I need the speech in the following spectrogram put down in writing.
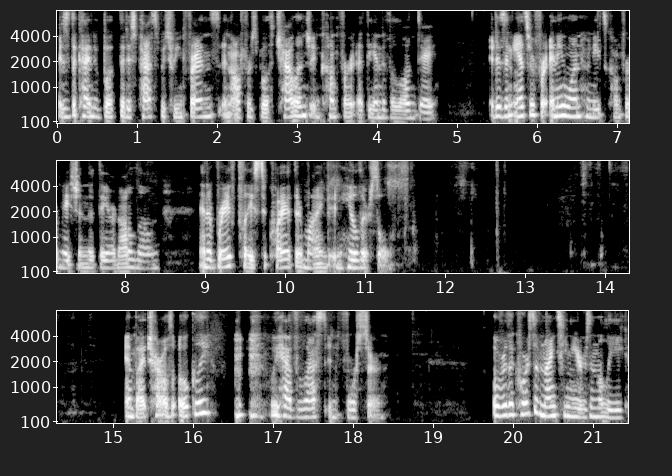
It is the kind of book that is passed between friends and offers both challenge and comfort at the end of a long day. It is an answer for anyone who needs confirmation that they are not alone and a brave place to quiet their mind and heal their soul. And by Charles Oakley, we have The Last Enforcer. Over the course of 19 years in the league,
